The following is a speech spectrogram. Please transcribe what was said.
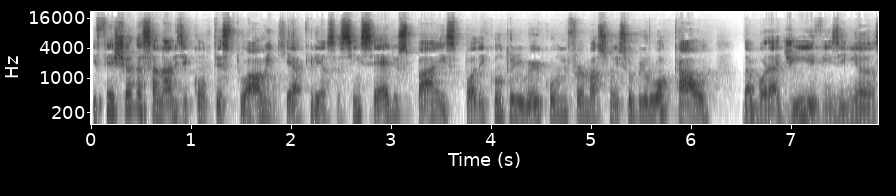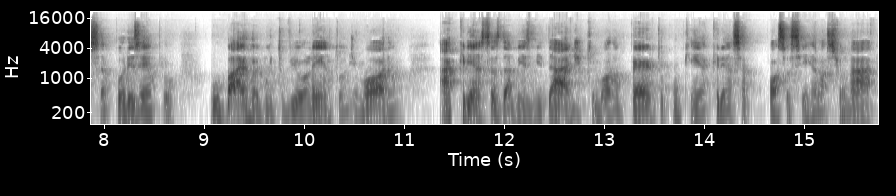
E fechando essa análise contextual em que a criança se insere, os pais podem contribuir com informações sobre o local da moradia e vizinhança, por exemplo, o bairro é muito violento onde moram, há crianças da mesma idade que moram perto com quem a criança possa se relacionar,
